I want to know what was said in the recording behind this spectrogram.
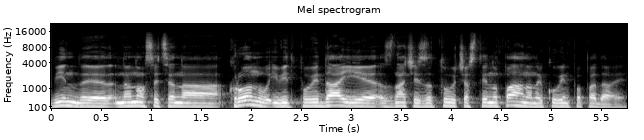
Він е, наноситься на крону і відповідає, значить, за ту частину пагона, на яку він попадає.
